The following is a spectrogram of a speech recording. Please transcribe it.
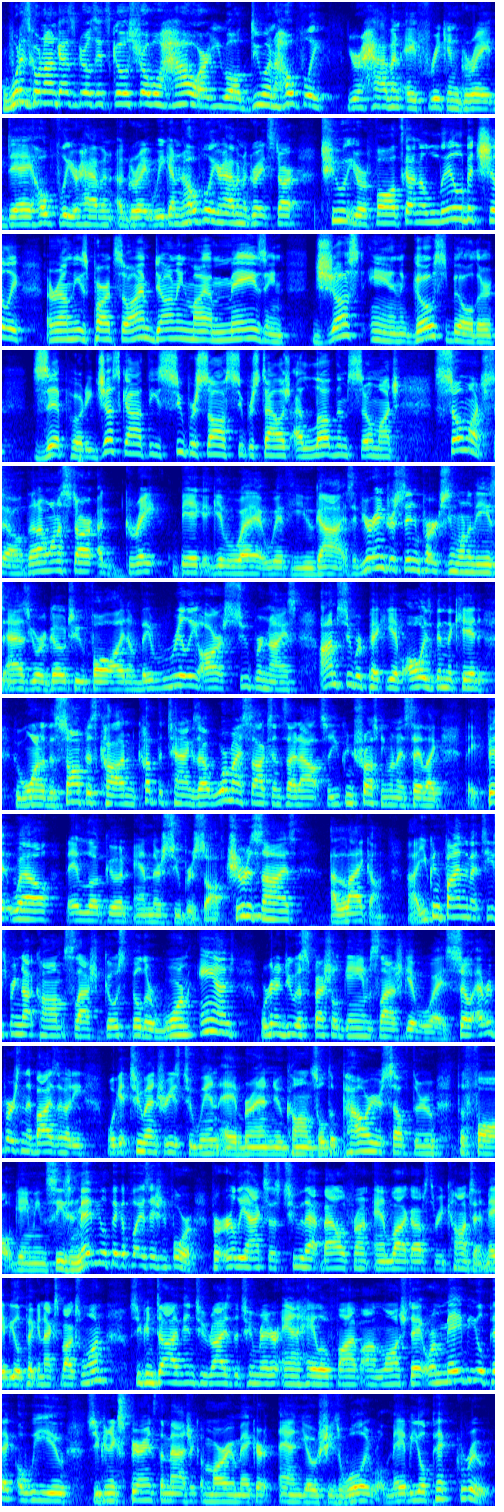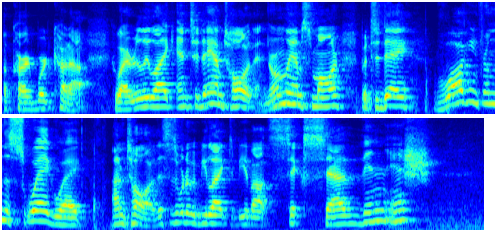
What is going on guys and girls? It's Ghost Robo. How are you all doing? Hopefully you're having a freaking great day. Hopefully you're having a great weekend. And hopefully you're having a great start to your fall. It's gotten a little bit chilly around these parts, so I'm donning my amazing Just In Ghost Builder zip hoodie. Just got these super soft, super stylish. I love them so much. So much so that I want to start a great big giveaway with you guys. If you're interested in purchasing one of these as your go-to fall item, they really are super nice. I'm super picky. I've always been the kid who wanted the softest cotton, cut the tags out, wore my socks inside out, so you can trust me when I say like they fit well, they look good, and they're super soft. True to size, I like them. Uh, you can find them at teespring.com slash ghostbuilderwarm, and we're going to do a special game slash giveaway. So every person that buys a hoodie will get two entries to win a brand new console to power yourself through the fall gaming season. Maybe you'll pick a PlayStation 4 for early access to that Battlefront and Black Ops 3 content. Maybe you'll pick an Xbox One so you can dive into Rise of the Tomb Raider and Halo 5 on launch day, or maybe you'll pick a Wii U so you can experience the magic of Mario Maker and Yoshi's Woolly World. Maybe you'll pick Groot, a cardboard cutout, who I really like, and today I'm taller than. Normally I'm smaller, but today, vlogging from the Swagway, I'm taller. This is what it would be like to be about six, seven-ish.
